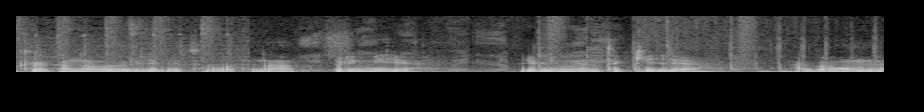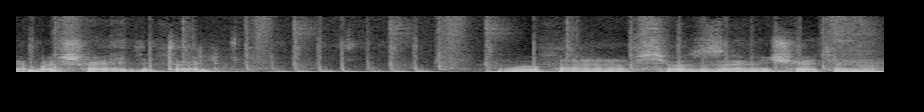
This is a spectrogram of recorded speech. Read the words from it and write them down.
как оно выглядит. Вот на примере элемента киля. Огромная большая деталь. Выполнено все замечательно.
